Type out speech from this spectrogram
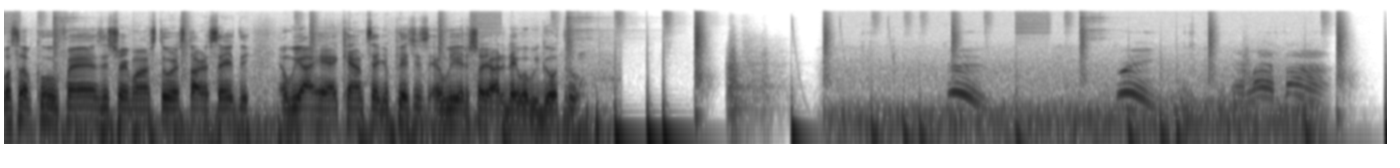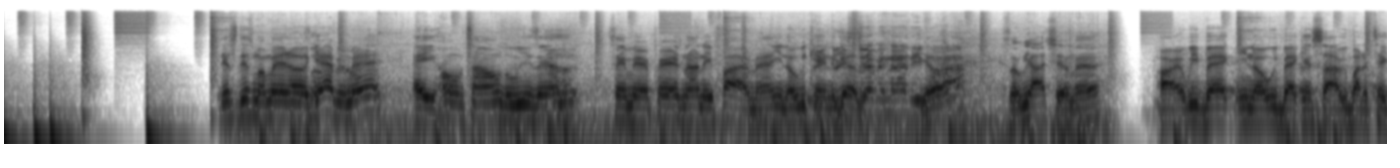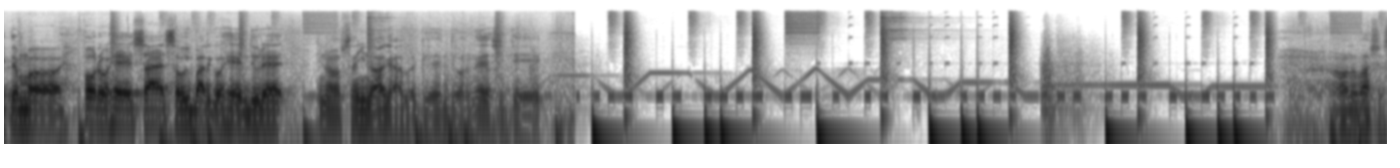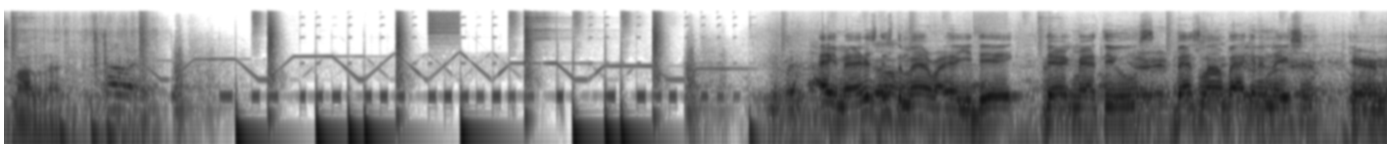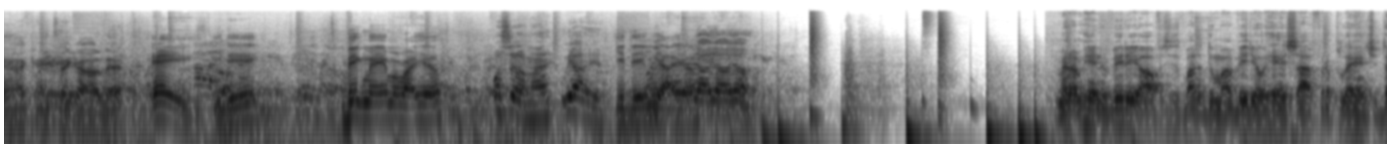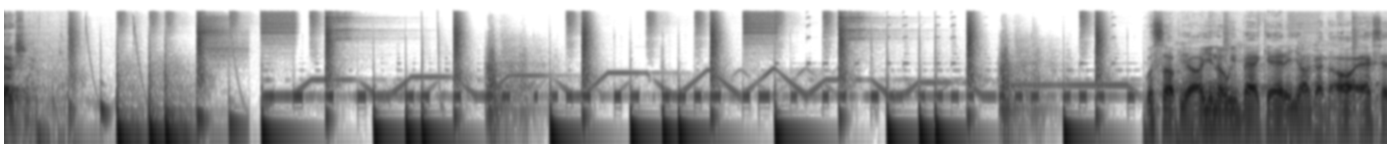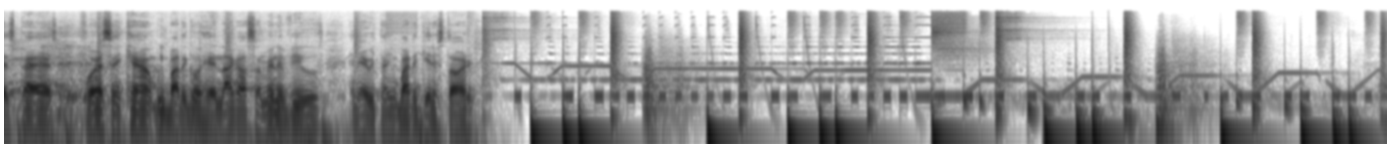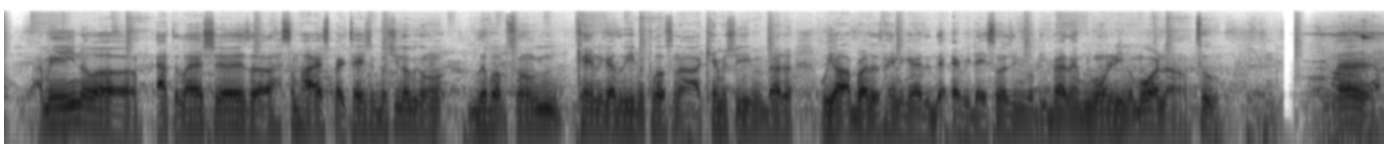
What's up, Coog fans? It's Trevon Stewart, starting safety, and we out here at camp taking pictures, and we're here to show y'all today what we go through. Two, three, and last time. This this my man uh, Gavin, man. Hey, hometown, Louisiana. St. Mary Parish 985, man. You know, we came together. 985. Yup. So we out here, man. All right, we back. You know, we back inside. We about to take them uh, photo headshots, so we about to go ahead and do that. You know what I'm saying? You know, I gotta look good doing this. You dig? I don't know if I should smile or not. Hey man, this this the man right here. You dig? Derrick Matthews, best linebacker in the nation. You hear me? I can't take all that. Hey, you dig? Big man right here. What's up, man? We out here. You dig? We out here. Yo, yo, yo. Man, I'm here in the video office. Just about to do my video headshot for the player introduction. What's up, y'all? You know we back at it. Y'all got the all access pass for us in camp. We about to go ahead and knock out some interviews and everything. We about to get it started. I mean, you know, uh, after last year is uh, some high expectations, but you know we're gonna live up to them. We came together even closer, and our chemistry even better. We all brothers hang together every day, so it's even gonna be better, and we want it even more now too. Man,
